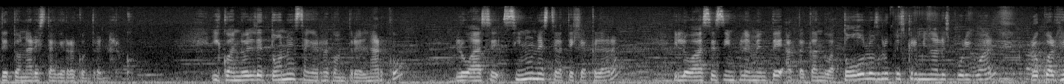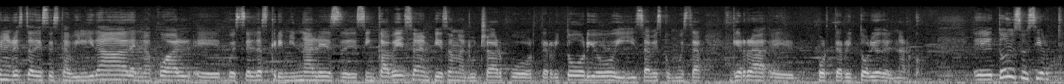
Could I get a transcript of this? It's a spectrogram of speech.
detonar esta guerra contra el narco. Y cuando él detona esta guerra contra el narco, lo hace sin una estrategia clara y lo hace simplemente atacando a todos los grupos criminales por igual, lo cual genera esta desestabilidad en la cual eh, pues celdas criminales eh, sin cabeza empiezan a luchar por territorio y sabes como esta guerra eh, por territorio del narco. todo eso es cierto,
